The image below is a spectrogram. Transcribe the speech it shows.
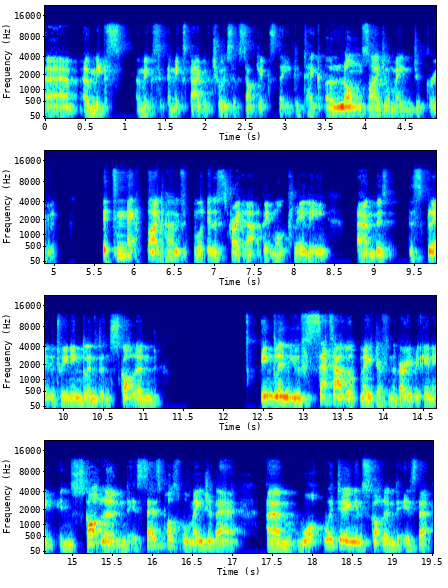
uh, a mix, a mix, a mixed bag of choice of subjects that you can take alongside your main degree. This next slide hopefully will illustrate that a bit more clearly. Um, there's the split between England and Scotland. England, you've set out your major from the very beginning. In Scotland, it says possible major there. Um, what we're doing in Scotland is that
